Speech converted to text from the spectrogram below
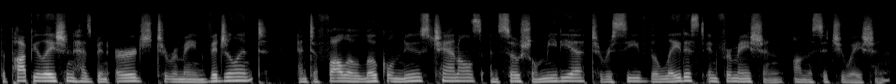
the population has been urged to remain vigilant and to follow local news channels and social media to receive the latest information on the situation.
